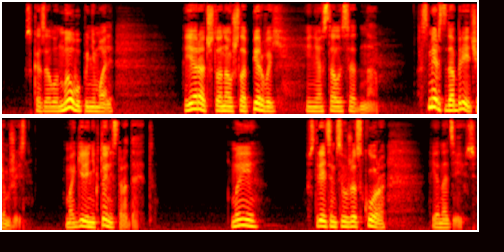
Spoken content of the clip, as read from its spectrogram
— сказал он. Мы оба понимали. Я рад, что она ушла первой и не осталась одна. Смерть добрее, чем жизнь. В могиле никто не страдает. Мы встретимся уже скоро, я надеюсь.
